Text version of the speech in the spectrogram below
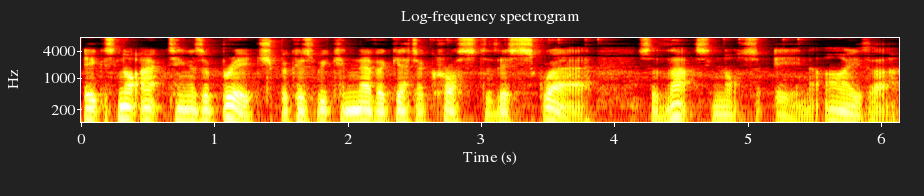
it's not acting as a bridge because we can never get across to this square. So that's not in either.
